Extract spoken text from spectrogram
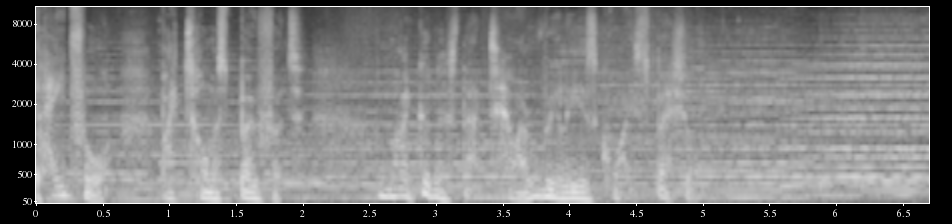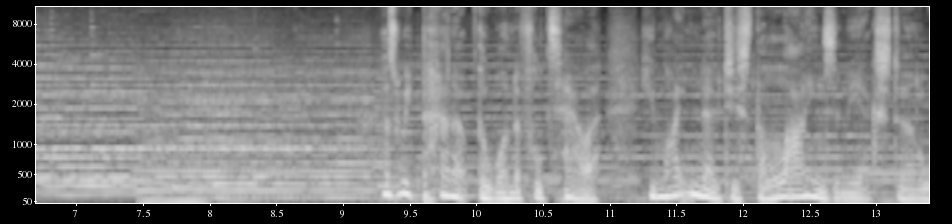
paid for by Thomas Beaufort. My goodness, that tower really is quite special. As we pan up the wonderful tower, you might notice the lines in the external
